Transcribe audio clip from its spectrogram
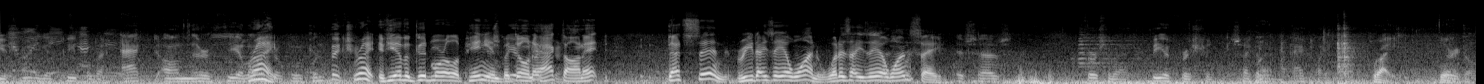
you're trying to get people to act on their theological conviction. Right. If you have a good moral opinion Just but don't Christian. act on it, that's sin. Read Isaiah 1. What does Isaiah 1 say? It says, first of all, be a Christian. Second, act like one. Right. There you go.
